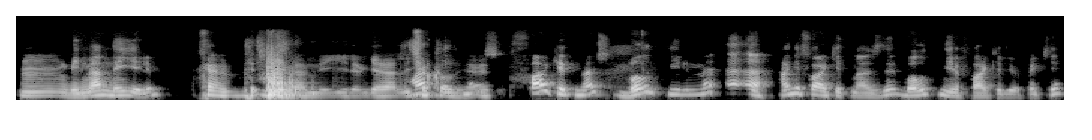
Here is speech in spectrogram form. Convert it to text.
Hmm, bilmem ne yiyelim. Bilmem ne yiyelim genelde çok Fark oluyor. etmez. Fark etmez. Balık yiyelim mi? Ee, hani fark etmezdi? Balık niye fark ediyor peki?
